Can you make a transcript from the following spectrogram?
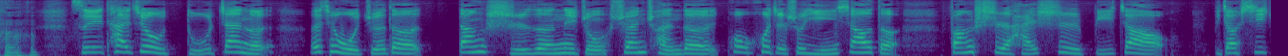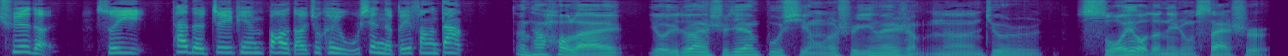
所以他就独占了。而且我觉得当时的那种宣传的或或者说营销的方式还是比较比较稀缺的，所以他的这一篇报道就可以无限的被放大。但他后来有一段时间不行了，是因为什么呢？就是所有的那种赛事，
